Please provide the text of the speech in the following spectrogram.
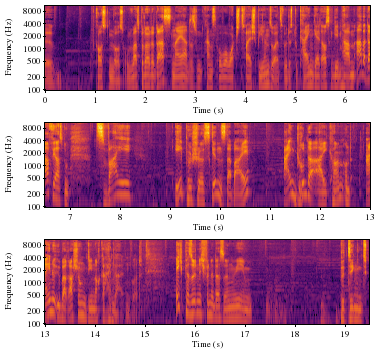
äh, kostenlos. Und was bedeutet das? Naja, das, du kannst Overwatch 2 spielen, so als würdest du kein Geld ausgegeben haben, aber dafür hast du zwei epische Skins dabei, ein Gründer-Icon und eine Überraschung, die noch geheim gehalten wird. Ich persönlich finde das irgendwie bedingt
